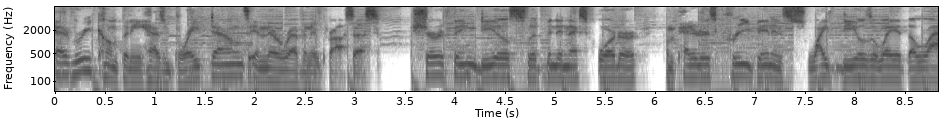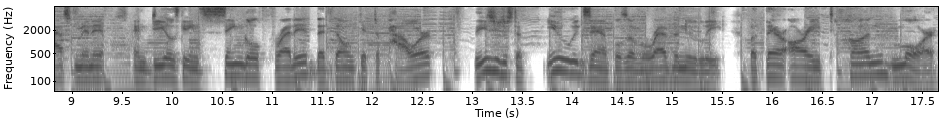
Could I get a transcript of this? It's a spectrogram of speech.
Every company has breakdowns in their revenue process. Sure thing deals slip into next quarter, competitors creep in and swipe deals away at the last minute, and deals getting single threaded that don't get to power. These are just a few examples of revenue leak, but there are a ton more,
